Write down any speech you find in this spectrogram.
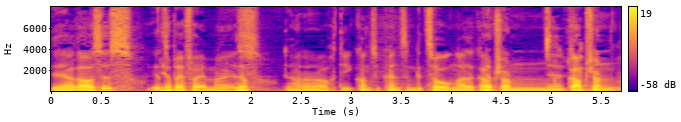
der raus ist, jetzt Ja. bei VMA ist. Der hat auch die Konsequenzen gezogen. Also gab Ja. schon, Ja, gab schon,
